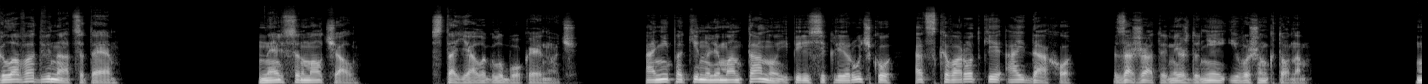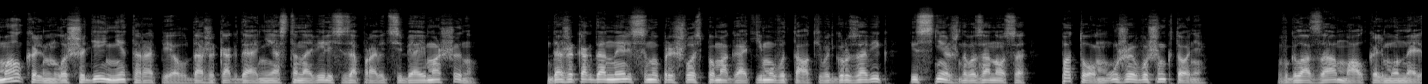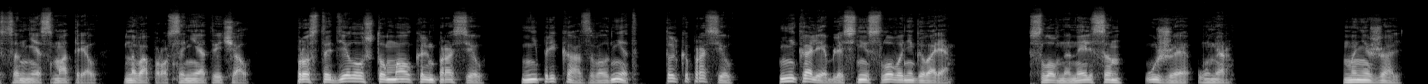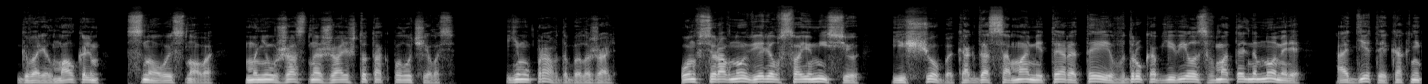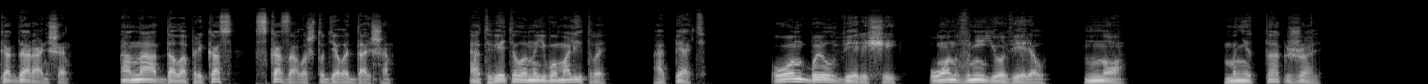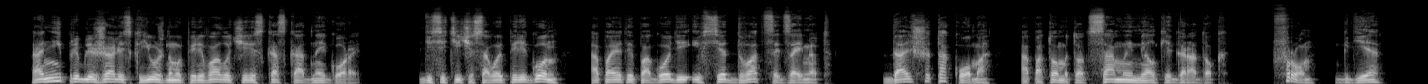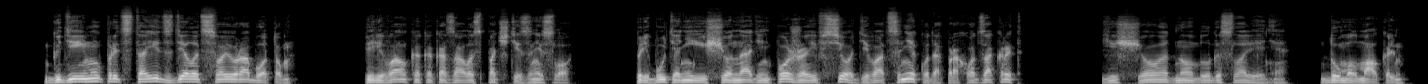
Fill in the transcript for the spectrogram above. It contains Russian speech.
Глава 12. Нельсон молчал. Стояла глубокая ночь. Они покинули Монтану и пересекли ручку от сковородки Айдахо, зажатую между ней и Вашингтоном. Малкольм лошадей не торопел, даже когда они остановились заправить себя и машину. Даже когда Нельсону пришлось помогать ему выталкивать грузовик из снежного заноса, потом, уже в Вашингтоне. В глаза Малкольму Нельсон не смотрел — на вопросы не отвечал. Просто делал, что Малкольм просил. Не приказывал, нет, только просил. Не колеблясь, ни слова не говоря. Словно Нельсон уже умер. «Мне жаль», — говорил Малкольм снова и снова. «Мне ужасно жаль, что так получилось». Ему правда было жаль. Он все равно верил в свою миссию. Еще бы, когда сама Митера Теев вдруг объявилась в мотельном номере, одетая как никогда раньше. Она отдала приказ, сказала, что делать дальше. Ответила на его молитвы. Опять. Он был верящий, он в нее верил. Но... Мне так жаль. Они приближались к южному перевалу через Каскадные горы. Десятичасовой перегон, а по этой погоде и все двадцать займет. Дальше Такома, а потом и тот самый мелкий городок. Фром, где где ему предстоит сделать свою работу. Перевал, как оказалось, почти занесло. Прибудь они еще на день позже, и все, деваться некуда, проход закрыт. «Еще одно благословение», — думал Малкольм.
